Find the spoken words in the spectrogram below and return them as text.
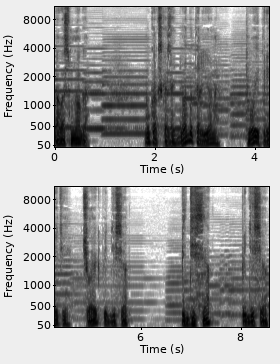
А вас много? Ну, как сказать, два батальона. Твой и третий. Человек пятьдесят. Пятьдесят? Пятьдесят.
